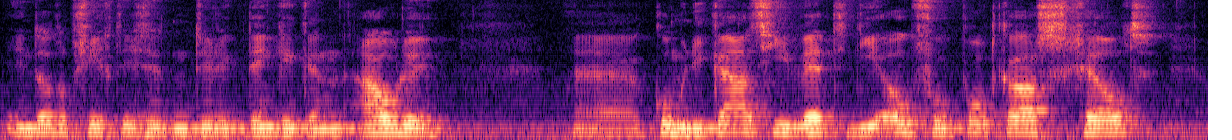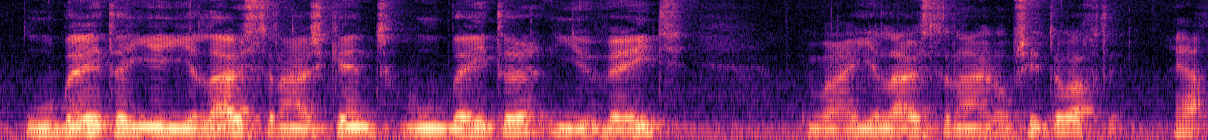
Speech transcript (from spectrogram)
In dat opzicht is het natuurlijk, denk ik, een oude eh, communicatiewet die ook voor podcasts geldt. Hoe beter je je luisteraars kent, hoe beter je weet waar je luisteraar op zit te wachten. Ja.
